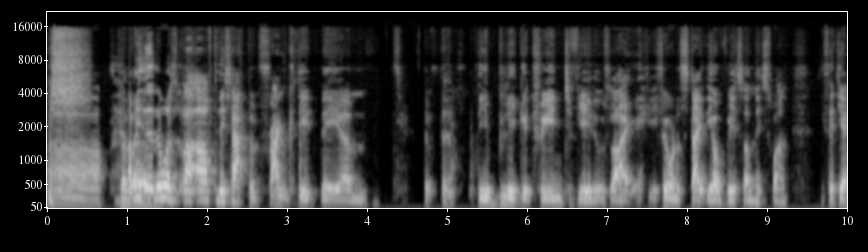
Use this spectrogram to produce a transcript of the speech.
Ah, But, I mean, um, there was like after this happened, Frank did the um the the, the obligatory interview that was like, if you want to state the obvious on this one, he said, yeah,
